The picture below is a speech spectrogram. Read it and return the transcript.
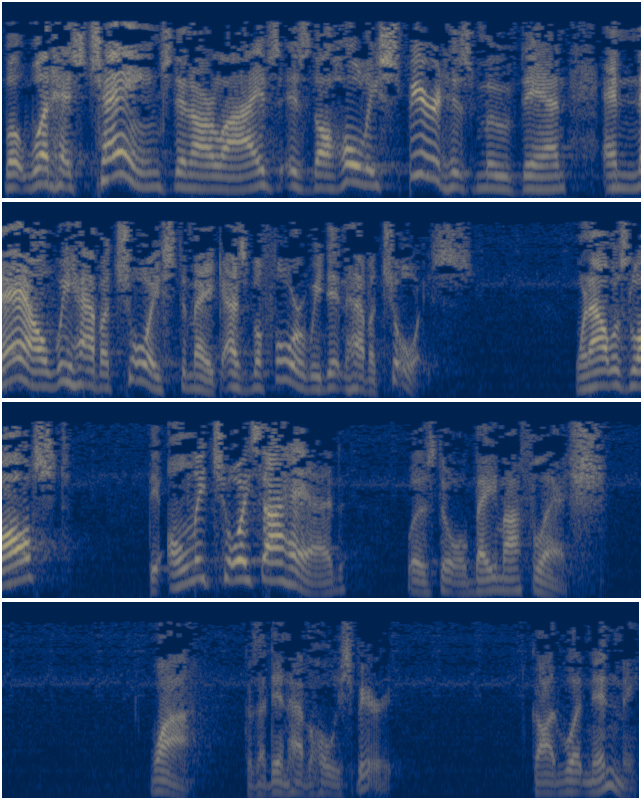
But what has changed in our lives is the Holy Spirit has moved in and now we have a choice to make. As before, we didn't have a choice. When I was lost, the only choice I had was to obey my flesh. Why? Because I didn't have the Holy Spirit. God wasn't in me.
